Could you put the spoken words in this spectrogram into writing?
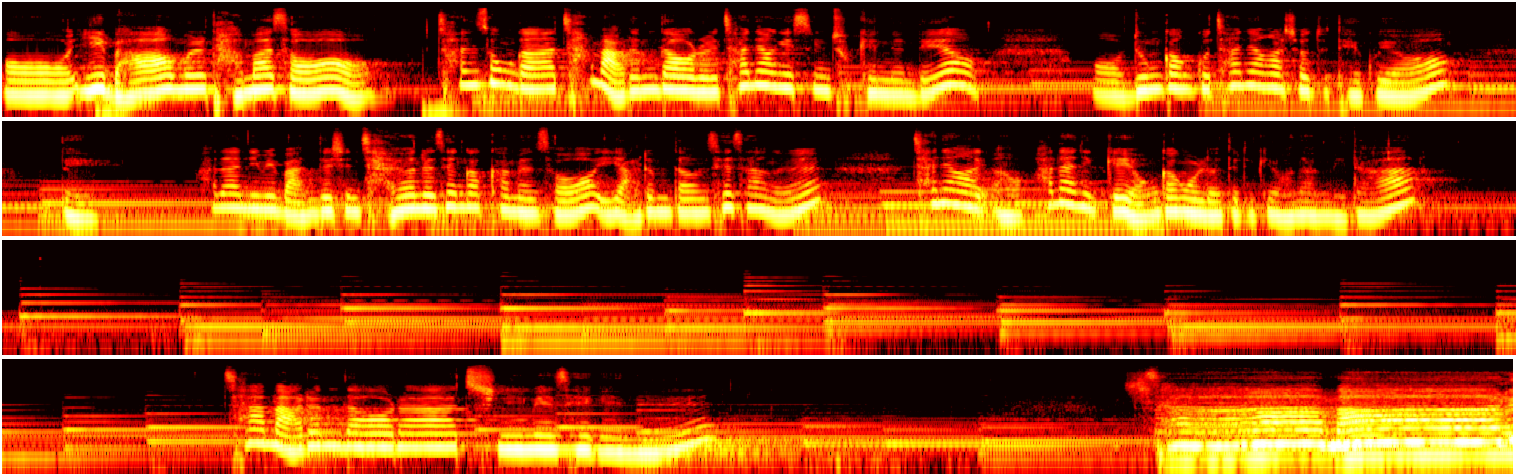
어, 이 마음을 담아서 찬송가 참 아름다워를 찬양했으면 좋겠는데요. 어, 눈 감고 찬양하셔도 되고요. 네. 하나님이 만드신 자연을 생각하면서 이 아름다운 세상을 찬양 어, 하나님께 영광 올려드리기 원합니다. 참 아름다워라 주님의 세계는 사마르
